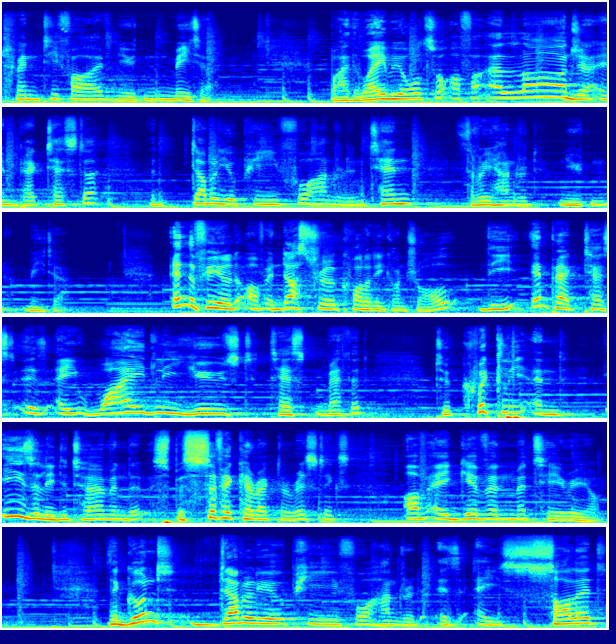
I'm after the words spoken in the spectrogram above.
25 Newton meter. By the way, we also offer a larger impact tester, the WP410 300 Newton meter. In the field of industrial quality control, the impact test is a widely used test method to quickly and easily determine the specific characteristics of a given material. The GUNT WP400 is a solid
